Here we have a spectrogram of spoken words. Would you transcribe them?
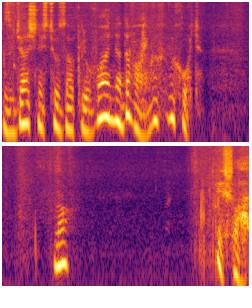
з вдячністю за клювання. Давай, виходь. Ну. Пішла.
